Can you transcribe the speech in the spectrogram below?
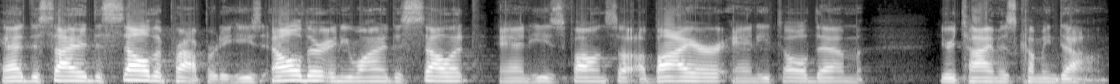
had decided to sell the property. He's elder and he wanted to sell it, and he's found a buyer, and he told them, Your time is coming down.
